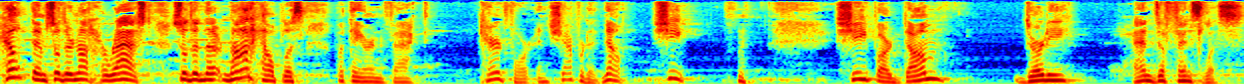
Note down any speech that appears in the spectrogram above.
help them so they're not harassed, so that they're not helpless, but they are in fact cared for and shepherded. Now, sheep. sheep are dumb, dirty, and defenseless.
